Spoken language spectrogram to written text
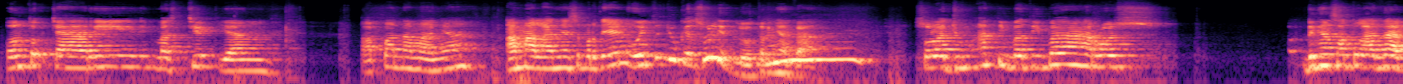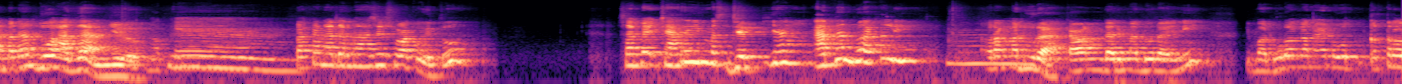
untuk cari masjid yang apa namanya amalannya seperti NU itu juga sulit loh ternyata. Sholat Jumat tiba-tiba harus dengan satu adzan padahal dua adzan gitu. Oke. Hmm. bahkan ada mahasiswaku itu sampai cari masjid yang adzan dua kali. Orang Madura kawan dari Madura ini di Madura kan NU ketel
